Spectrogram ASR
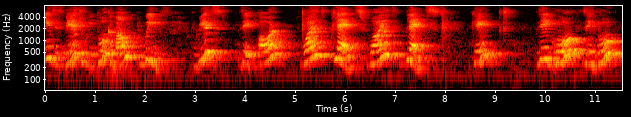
In this page, we talk about weeds. Weeds, they are wild plants, wild plants. Okay? They grow, they grow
